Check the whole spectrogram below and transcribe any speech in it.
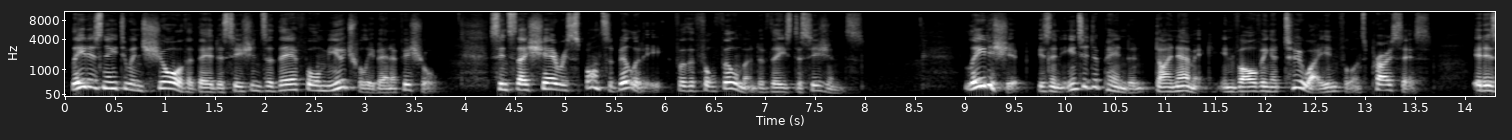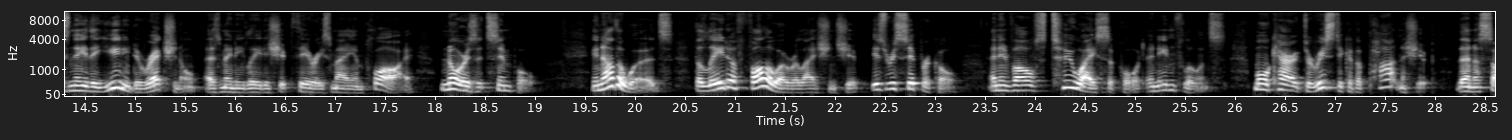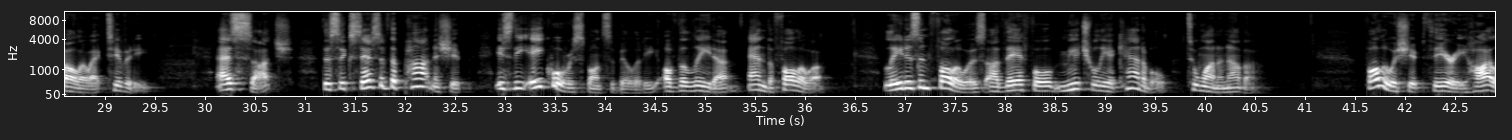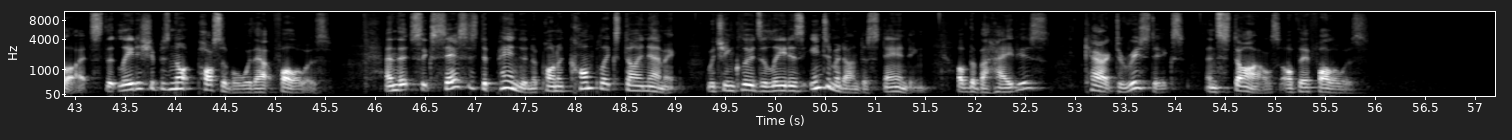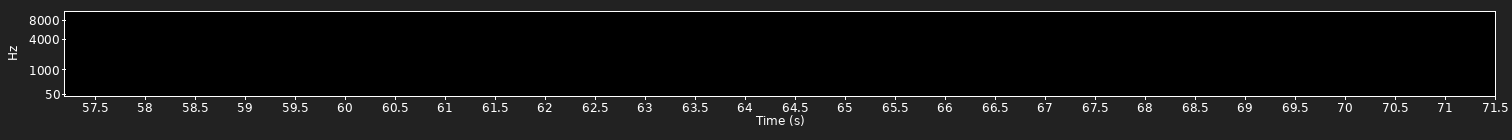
Leaders need to ensure that their decisions are therefore mutually beneficial, since they share responsibility for the fulfilment of these decisions. Leadership is an interdependent dynamic involving a two-way influence process. It is neither unidirectional, as many leadership theories may imply, nor is it simple. In other words, the leader-follower relationship is reciprocal and involves two-way support and influence, more characteristic of a partnership than a solo activity. As such, the success of the partnership is the equal responsibility of the leader and the follower. Leaders and followers are therefore mutually accountable to one another. Followership theory highlights that leadership is not possible without followers, and that success is dependent upon a complex dynamic which includes a leader's intimate understanding of the behaviours, characteristics and styles of their followers.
